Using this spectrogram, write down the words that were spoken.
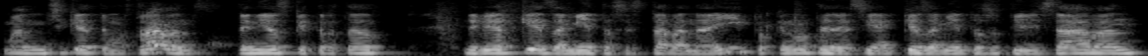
bueno, ni siquiera te mostraban, tenías que tratar de ver qué herramientas estaban ahí, porque no te decían qué herramientas utilizaban,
